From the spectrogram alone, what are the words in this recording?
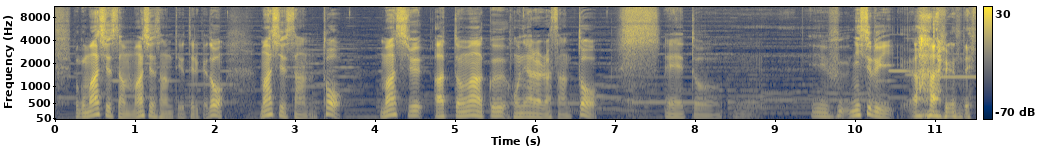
僕マッシュさんマッシュさんって言ってるけどマッシュさんとマッシュアットマークホニャララさんとえっ、ー、と2種類あるんですよ。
